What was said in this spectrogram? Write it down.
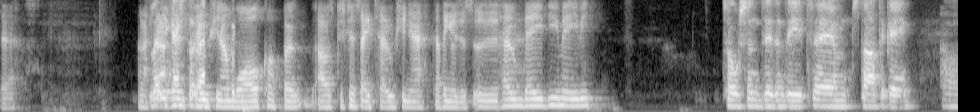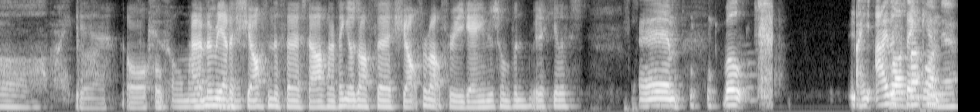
Yeah. And I, Let I you think guess the rest. Tosun and Walcott. But I was just going to say Tosun. Yeah, I think it was his, was his home debut, maybe. Tosun did indeed um, start the game. Oh my God. Yeah, awful. Cuco I remember he had a shot in the first half, and I think it was our first shot for about three games or something ridiculous. Um, well, I, I was, Was thinking, one, yeah.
